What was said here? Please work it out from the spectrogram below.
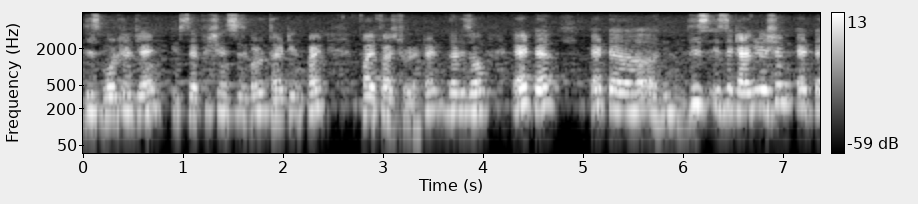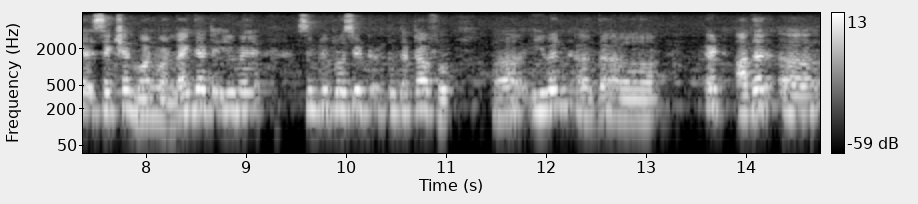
This bolted joint its efficiency is equal to 13.55 student right? That is how at uh, at uh, this is the calculation at uh, section 1 1 like that you may simply proceed to the top uh, Uh, even uh, the uh, at other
